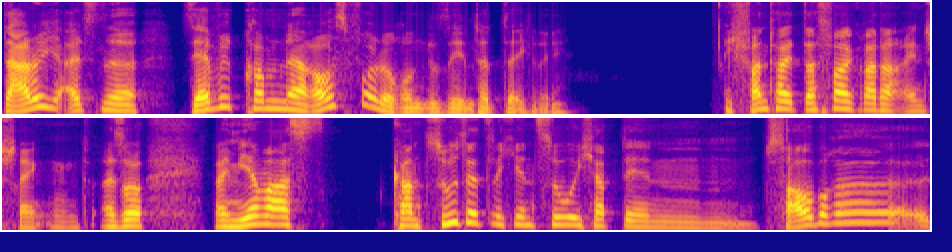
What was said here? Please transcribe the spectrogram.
dadurch als eine sehr willkommene Herausforderung gesehen, tatsächlich. Ich fand halt, das war gerade einschränkend. Also bei mir war es kam zusätzlich hinzu, ich habe den Zauberer,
